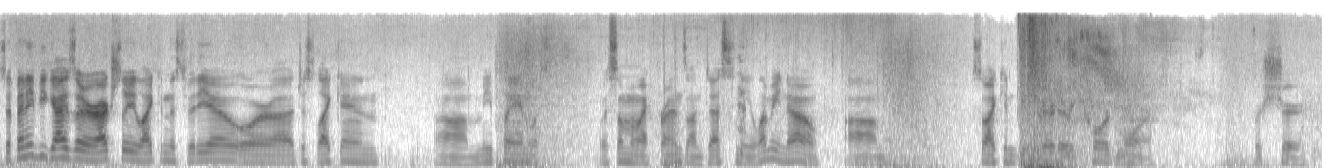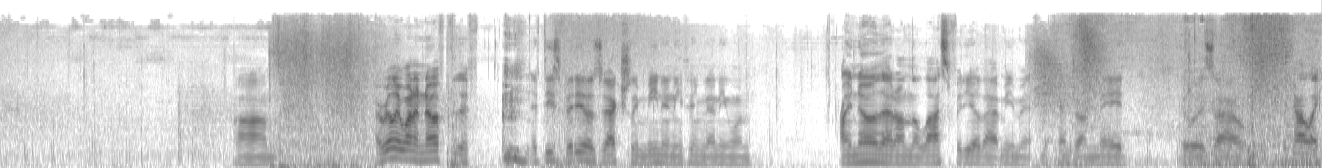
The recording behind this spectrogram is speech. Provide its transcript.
So if any of you guys are actually liking this video or uh, just liking um, me playing with with some of my friends on Destiny, let me know um, so I can be sure to record more for sure. Um, I really want to know if, if if these videos actually mean anything to anyone. I know that on the last video that me and Makenjon made, it was, uh, we got like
